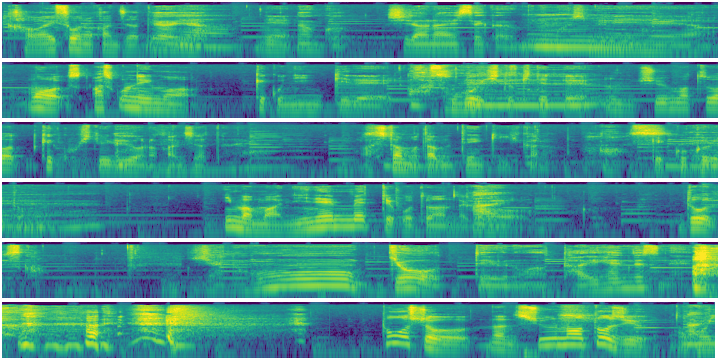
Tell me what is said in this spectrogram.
かわいそうな感じだった。ねいやいやね。なんか知らない世界を見れましたね。うあそこね今結構人気であすごい人来てて、うん、週末は結構人いるような感じだったね。明日も多分天気いいからあ結構来ると思う。へ今まあ2年目っていうことなんだけど、はい。どうですか？ーいや農業っていうのは大変ですね。当初なんで収納当時思い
